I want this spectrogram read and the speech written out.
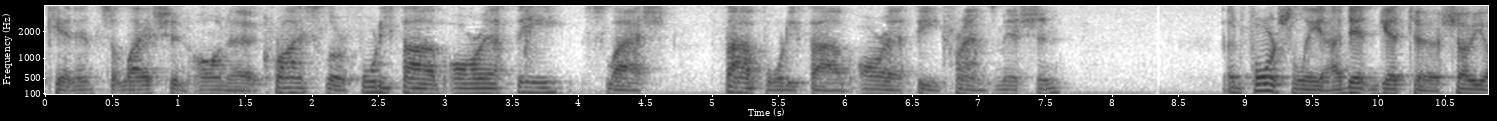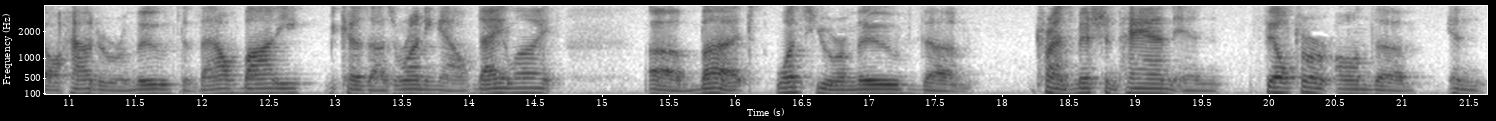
kit installation on a Chrysler 45 RFE slash 545 RFE transmission. Unfortunately, I didn't get to show y'all how to remove the valve body because I was running out of daylight. Uh, but once you remove the transmission pan and filter on the in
